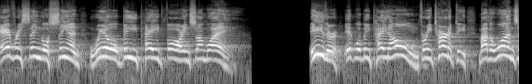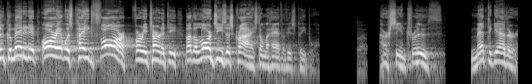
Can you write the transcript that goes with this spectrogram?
Every single sin will be paid for in some way. Either it will be paid on for eternity by the ones who committed it, or it was paid for for eternity by the Lord Jesus Christ on behalf of his people. Mercy and truth met together,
